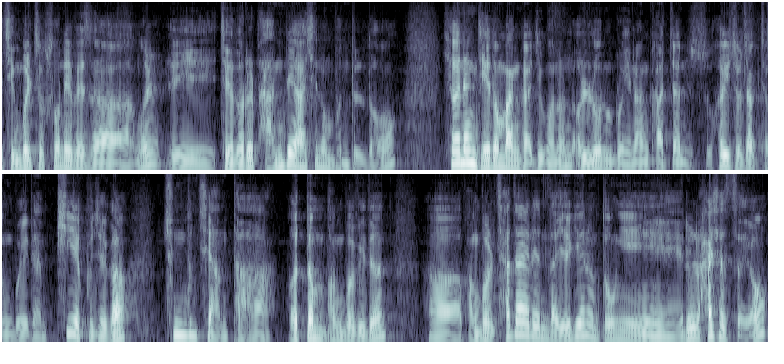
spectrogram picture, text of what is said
징벌적 손해배상을 이 제도를 반대하시는 분들도 현행 제도만 가지고는 언론으로 인한 가짜 뉴스, 허위 조작 정보에 대한 피해 구제가 충분치 않다. 어떤 방법이든 어, 방법을 찾아야 된다. 여기에는 동의를 하셨어요.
